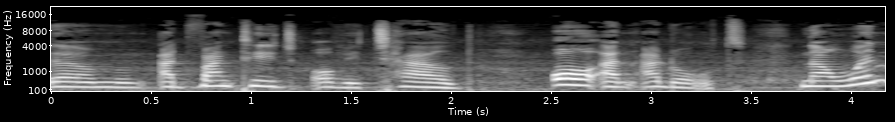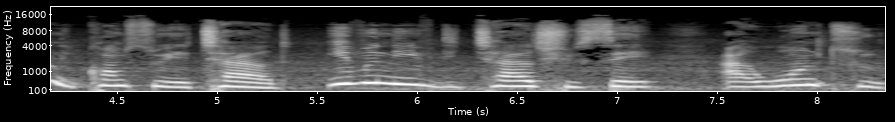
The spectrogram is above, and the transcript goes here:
um, advantage of a child or an adult. Now, when it comes to a child, even if the child should say, I want to,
